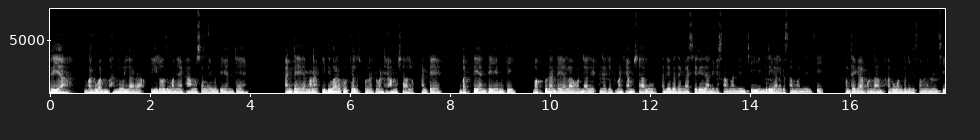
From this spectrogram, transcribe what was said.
ప్రియ భగవద్ బంధువులారా ఈరోజు మన యొక్క అంశం ఏమిటి అంటే అంటే మనం ఇదివరకు తెలుసుకున్నటువంటి అంశాలు అంటే భక్తి అంటే ఏమిటి భక్తుడు అంటే ఎలా ఉండాలి అనేటటువంటి అంశాలు అదేవిధంగా శరీరానికి సంబంధించి ఇంద్రియాలకు సంబంధించి అంతేకాకుండా భగవంతునికి సంబంధించి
